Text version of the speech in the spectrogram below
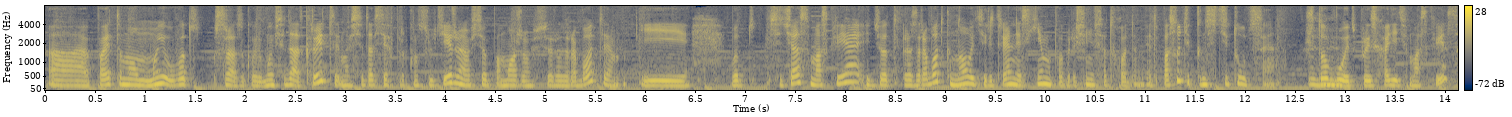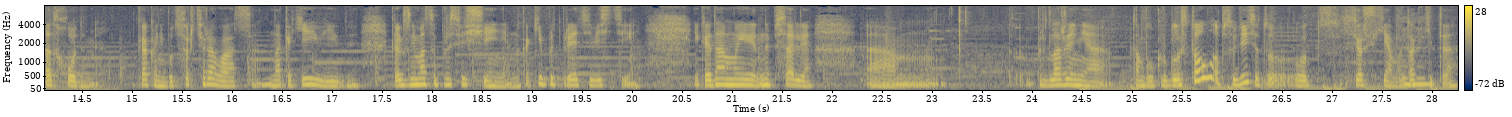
А, поэтому мы вот сразу говорю, мы всегда открыты, мы всегда всех проконсультируем, все поможем, все разработаем. И вот сейчас в Москве идет разработка новой территориальной схемы по обращению с отходами. Это, по сути, конституция. Что угу. будет происходить в Москве с отходами? Как они будут сортироваться, на какие виды, как заниматься просвещением, на какие предприятия вести. И когда мы написали эм, предложение, там был круглый стол, обсудить эту вот схему, mm-hmm. да, какие-то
